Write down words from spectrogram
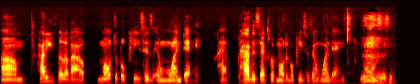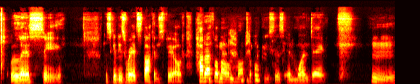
um how do you feel about multiple pieces in one day? Having sex with multiple pieces in one day. Mm, let's see. Let's get these red stockings filled. How do I feel about multiple pieces in one day? Hmm.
